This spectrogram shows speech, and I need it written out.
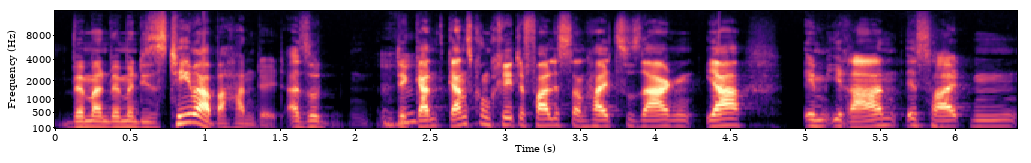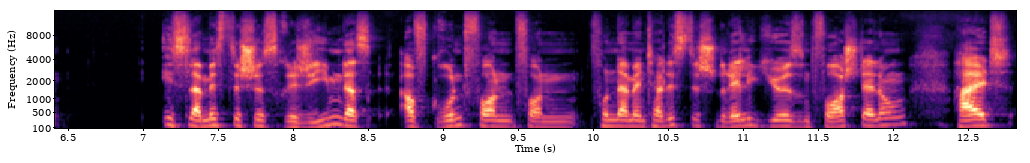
wenn man, wenn man dieses Thema behandelt. Also mhm. der ganz, ganz konkrete Fall ist dann halt zu sagen, ja, im Iran ist halt ein islamistisches Regime, das aufgrund von, von fundamentalistischen religiösen Vorstellungen halt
